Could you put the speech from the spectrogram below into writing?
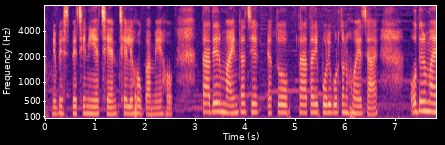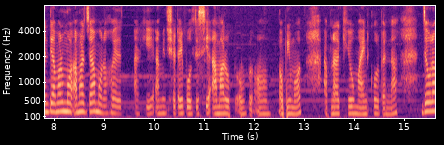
আপনি বেশ বেছে নিয়েছেন, ছেলে হোক বা মেয়ে হোক, তাদের মাইন্ডটা যে এত তাড়াতাড়ি পরিবর্তন হয়ে যায় ওদের মাইন্ডে আমার আমার যা মনে হয় আর কি আমি সেটাই বলতেছি, আমার অভিমত। আপনারা কেউ মাইন্ড করবেন না। যে ওরা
